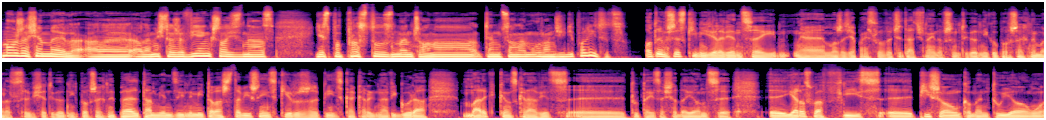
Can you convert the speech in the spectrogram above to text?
Może się mylę, ale, ale myślę, że większość z nas jest po prostu zmęczona tym, co nam urządzili politycy. O tym wszystkim i wiele więcej e, możecie Państwo wyczytać w najnowszym Tygodniku Powszechnym oraz w serwisie tygodnikpowszechny.pl. Tam m.in. Tomasz Stawiszyński, Róża Rzepińska, Karolina Wigura, Marek Kąskrawiec, e, tutaj zasiadający, e, Jarosław Flis piszą, komentują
